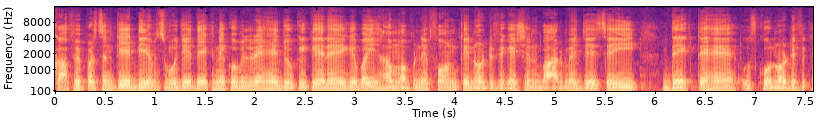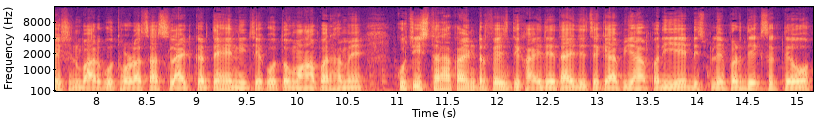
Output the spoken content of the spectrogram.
काफ़ी पर्सन के डीएम्स मुझे देखने को मिल रहे हैं, जो कि कह रहे हैं कि भाई हम अपने फ़ोन के नोटिफिकेशन बार में जैसे ही देखते हैं, उसको नोटिफिकेशन बार को थोड़ा सा स्लाइड करते हैं, नीचे को तो वहाँ पर हमें कुछ इस तरह का इंटरफेस दिखाई देता है, जैसे कि आप यहाँ पर ये डिस्प्ले पर देख सकते हो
